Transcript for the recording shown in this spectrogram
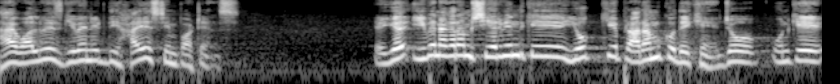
I have always given it the highest importance even अगर हम शेयरविंद के योग के प्रारंभ को देखें, जो उनके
